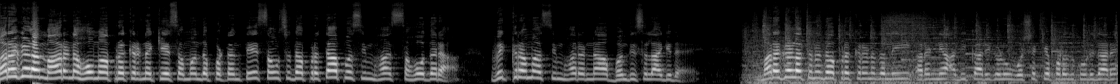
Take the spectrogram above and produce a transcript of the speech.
ಮರಗಳ ಮಾರಣ ಹೋಮ ಪ್ರಕರಣಕ್ಕೆ ಸಂಬಂಧಪಟ್ಟಂತೆ ಸಂಸದ ಪ್ರತಾಪ ಸಿಂಹ ಸಹೋದರ ವಿಕ್ರಮ ಸಿಂಹರನ್ನ ಬಂಧಿಸಲಾಗಿದೆ. ಮರಗಳತನದ ಪ್ರಕರಣದಲ್ಲಿ ಅರಣ್ಯ ಅಧಿಕಾರಿಗಳು ವಶಕ್ಕೆ ಪಡೆದುಕೊಂಡಿದ್ದಾರೆ.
